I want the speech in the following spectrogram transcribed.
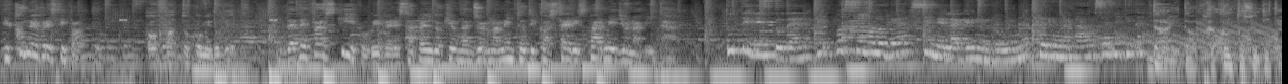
E come avresti fatto? Ho fatto come dovevo. Deve far schifo vivere sapendo che un aggiornamento ti costa i risparmi di una vita. Tutti gli studenti possono loggarsi nella green room per una pausa meditativa. Dai, Doc, conto su di te.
